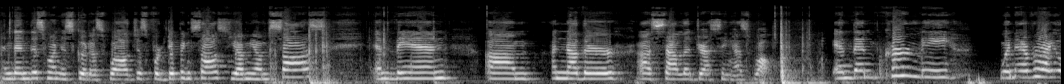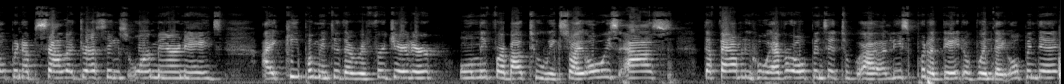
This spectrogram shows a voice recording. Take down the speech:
And then this one is good as well, just for dipping sauce, yum yum sauce. And then um, another uh, salad dressing as well. And then currently, whenever I open up salad dressings or marinades, I keep them into the refrigerator only for about two weeks. So I always ask the family, whoever opens it, to uh, at least put a date of when they opened it.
